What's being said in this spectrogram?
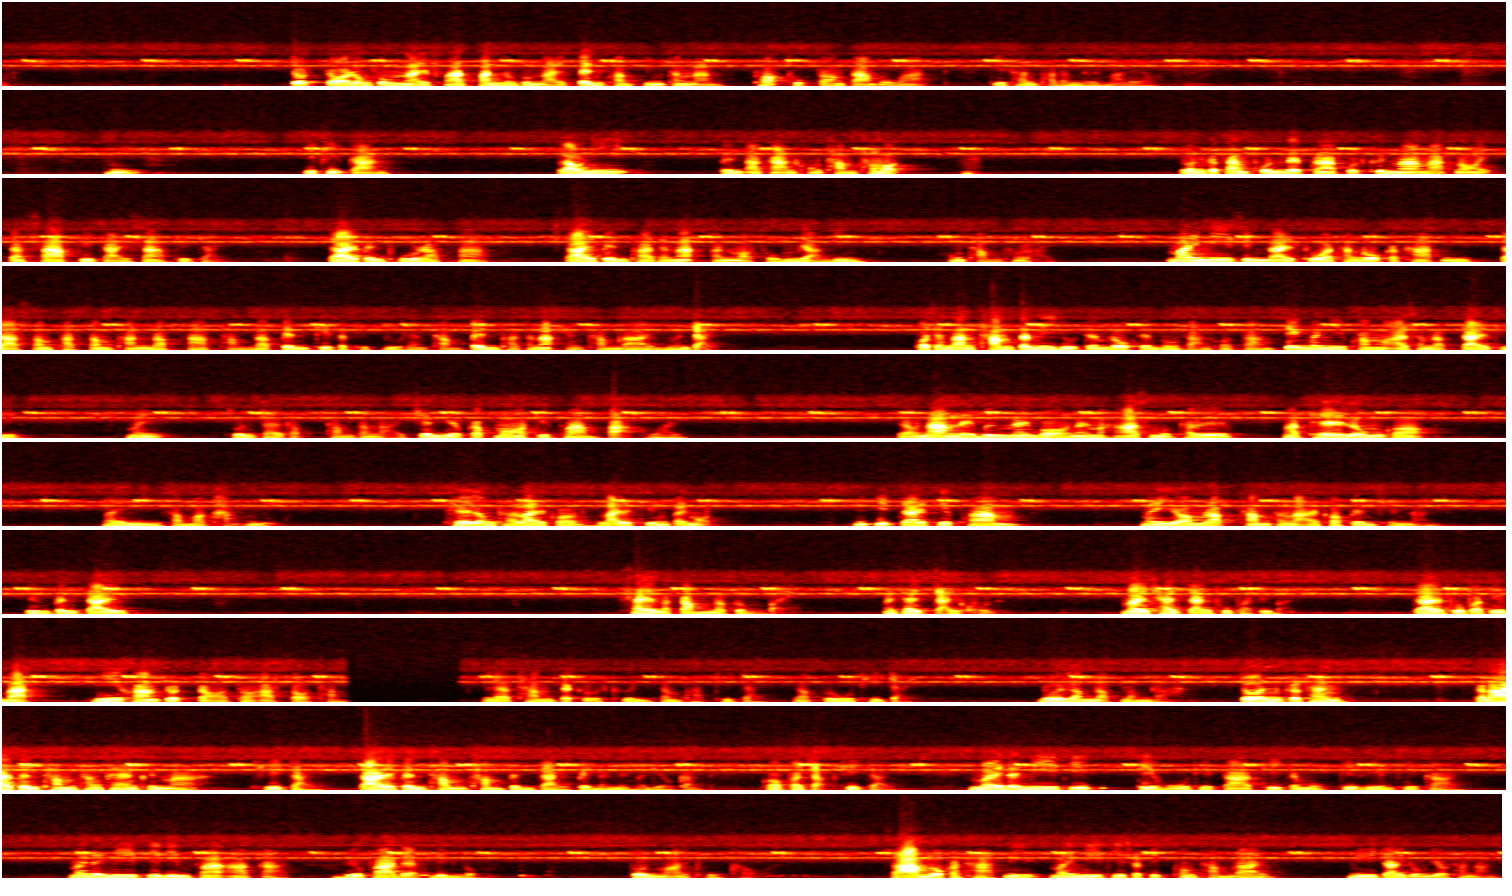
ำจดจ่อลงตรงไหนฟาดฟันลงตรงไหนเป็นความจริงทั้งนั้น เพราะถูกต้องตามโอวาทที่ท่านพาดำเนินมาแล้วนี่วิธีการ เหล่านี้เป็นอาการของธรรมทั้งหมด จนกระทั่งผลได้ปรากฏขึ้นมามากน้อย จะทราบที่ใจทราบที่ใจใจเป็นผู้รับทราบใจเป็นภาชนะอันเหมาะสมอย่างยิ่งของธรรมทั้งหลาย ไม่มีสิ่งใดทั่วทั้งโลกธาตุนี้จะสัมผัสสัมพันธ์รับทราบธรรมและเป็นที่สถิตอยู่แห่งธรรมเป็นภาชนะแห่งธรรมได้เหมือนใจเพราะฉะนั้นธรรมจะมีอยู่เต็มโลกเต็มสงสารก็ตาม จึงไม่มีความหมายสำหรับใจที่ไม่ สนใจกับธรรมทั้งหลาย เช่นเดียวกับหม้อที่คว่ำปากไว้เดี๋ยวน้ำในบึงในบ่อในมหาสมุทรทะเลมาเทลงก็ไม่มีคำว่าขังอยู่ เทลงเท่าไรก็ไหลทิ้งไปหมด มีจิตใจที่คว่ำไม่ยอมรับธรรมทั้งหลายก็เป็นเช่นนั้น จึงเป็นใจใช่ละกรรมละเกิมไป ไม่ใช่ใจคน ไม่ใช่ใจผู้ปฏิบัติ ใจผู้ปฏิบัติมีความจดจ่อต่ออัดต่อธรรมแล้วธรรมจะเกิดขึ้นสัมผัสที่ใจ รับรู้ที่ใจ โดยลำดับลำดา จนกระทั่งกลายเป็นธรรมทั้งแท่งขึ้นมาที่ใจ ใจเป็นธรรมธรรมเป็นใจเป็นอันหนึ่งอันเดียวกัน ก็ประจักษ์ที่ใจ ไม่ได้มีที่ที่หูที่ตาที่จมูกที่ลิ้นที่กาย ไม่ได้มีที่ดินฟ้าอากาศ หรือฟ้าแดดดินลม ต้นไม้ภูเขา สามโลกธาตุนี้ไม่มีที่สถิตของธรรมได้ มีใจดวงเดียวเท่านั้น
